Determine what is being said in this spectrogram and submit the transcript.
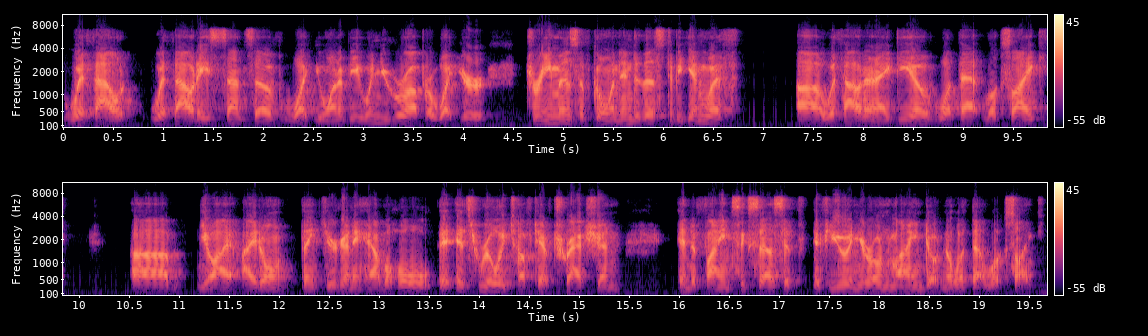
without without a sense of what you want to be when you grow up or what your dream is of going into this to begin with, uh, without an idea of what that looks like, uh, you know, I, I don't think you're going to have a whole. It, it's really tough to have traction and to find success if if you in your own mind don't know what that looks like.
